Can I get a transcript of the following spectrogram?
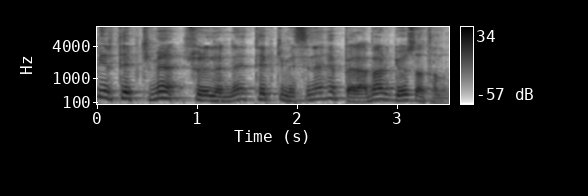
bir tepkime sürelerine, tepkimesine hep beraber göz atalım.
